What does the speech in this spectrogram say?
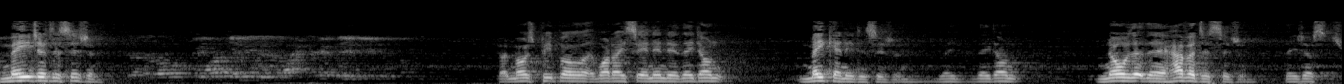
major decision. But most people, what I say in India, they don't make any decision. They, they don't know that they have a decision. They just,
